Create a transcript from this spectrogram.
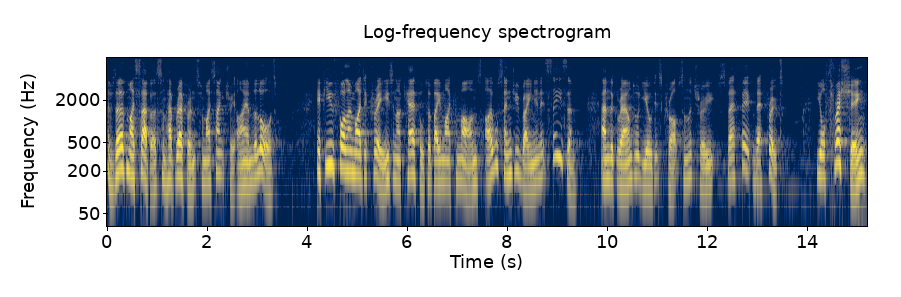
Observe my Sabbaths and have reverence for my sanctuary. I am the Lord. If you follow my decrees and are careful to obey my commands, I will send you rain in its season, and the ground will yield its crops and the trees their, their fruit. Your threshing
